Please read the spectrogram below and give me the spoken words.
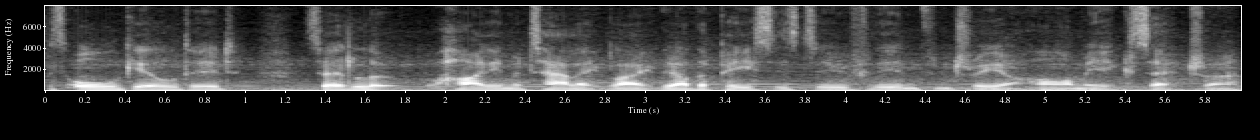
It's all gilded, so it'll look highly metallic like the other pieces do for the infantry, army, etc.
